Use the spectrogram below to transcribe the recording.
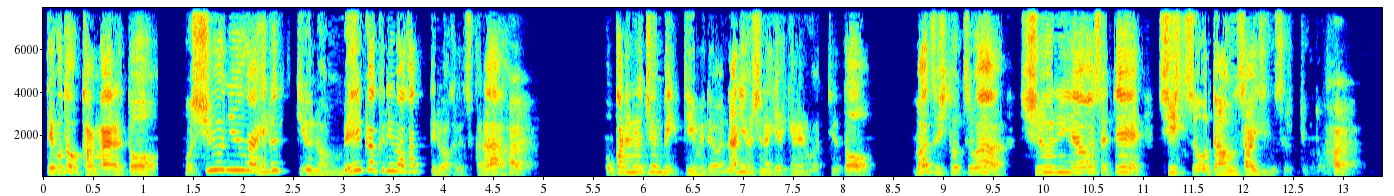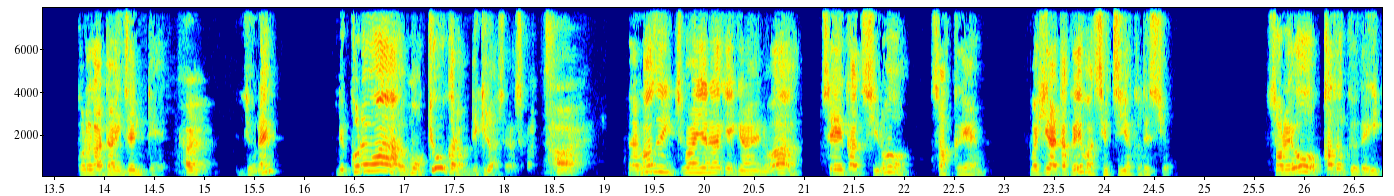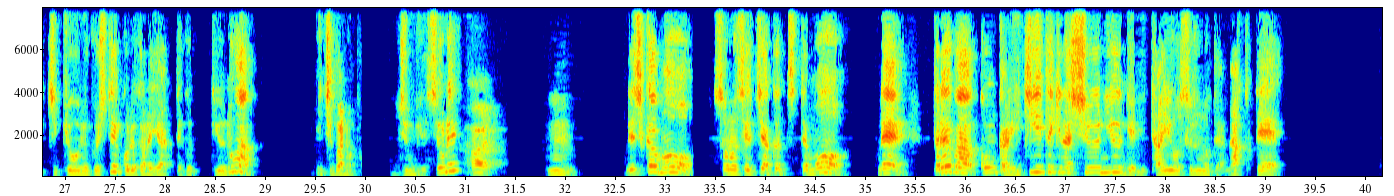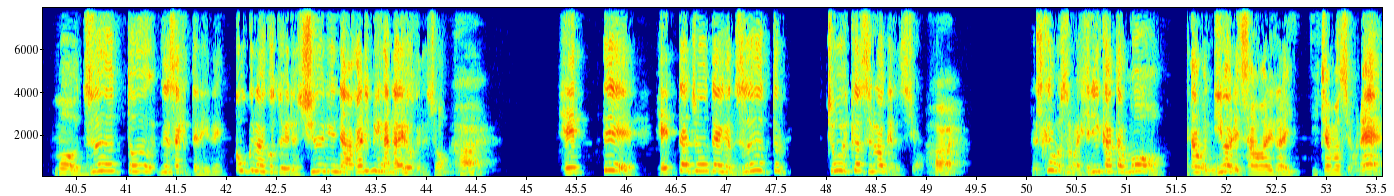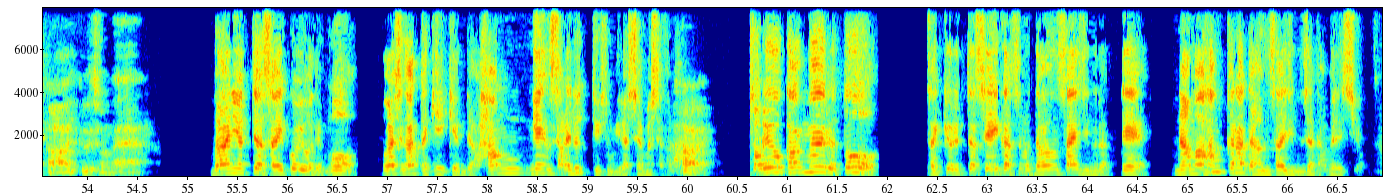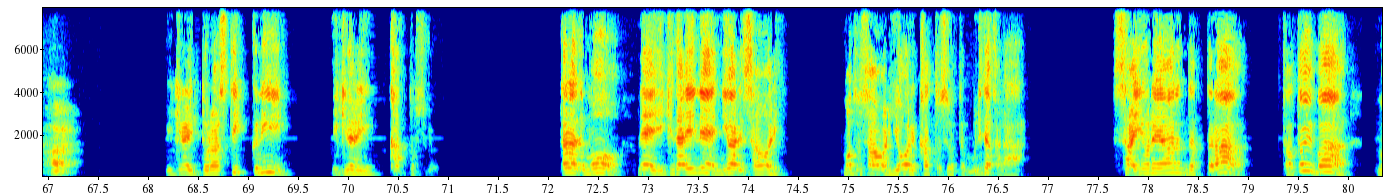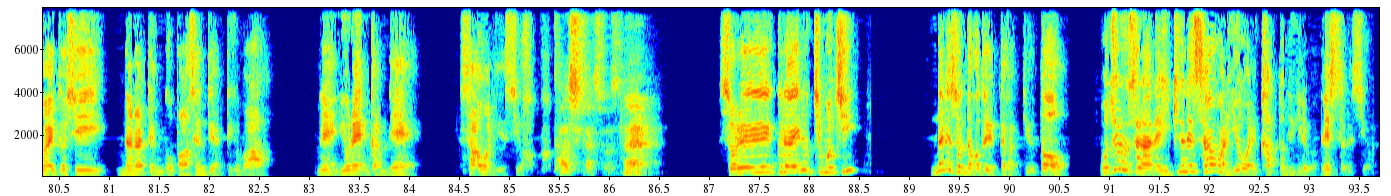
ていうことを考えると、もう収入が減るっていうのは明確に分かってるわけですから、はい、お金の準備っていう意味では何をしなきゃいけないのかっていうと、まず一つは収入に合わせて支出をダウンサイジングするっていうこと。はい、これが大前提ですよね。はい、で、これはもう今日からもできるはずですから。はい、だからまず一番やらなきゃいけないのは生活費の削減。まあ、平たく言えば節約ですよ。それを家族で一致協力してこれからやっていくっていうのが一番の準備ですよね。はい。うん。で、しかも、その節約っつっても、ね、例えば今回一時的な収入源に対応するのではなくて、もうずっと、ね、さっき言ったようにね、酷なこと言うと収入に上がり目がないわけでしょ？はい。減って、減った状態がずっと長期化するわけですよ。はい。でしかもその減り方も、多分2割、3割ぐらいいっちゃいますよね。ああ、いくでしょうね。場合によっては再雇用でも、私があった経験では半減されるっていう人もいらっしゃいましたから、はい、それを考えると、先ほど言った生活のダウンサイジングだって、生半可なダウンサイジングじゃダメですよ。はい。いきなりドラスティックに、いきなりカットする。ただでも、ね、いきなりね、2割、3割、もっと3割、4割カットするって無理だから、3、4年あるんだったら、例えば、毎年7.5%やっていけば、ね、4年間で3割ですよ。確かにそうですね。それぐらいの気持ち？何そんなこと言ったかっていうと、もちろんそれはね、いきなり3割、4割カットできればベストですよ。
